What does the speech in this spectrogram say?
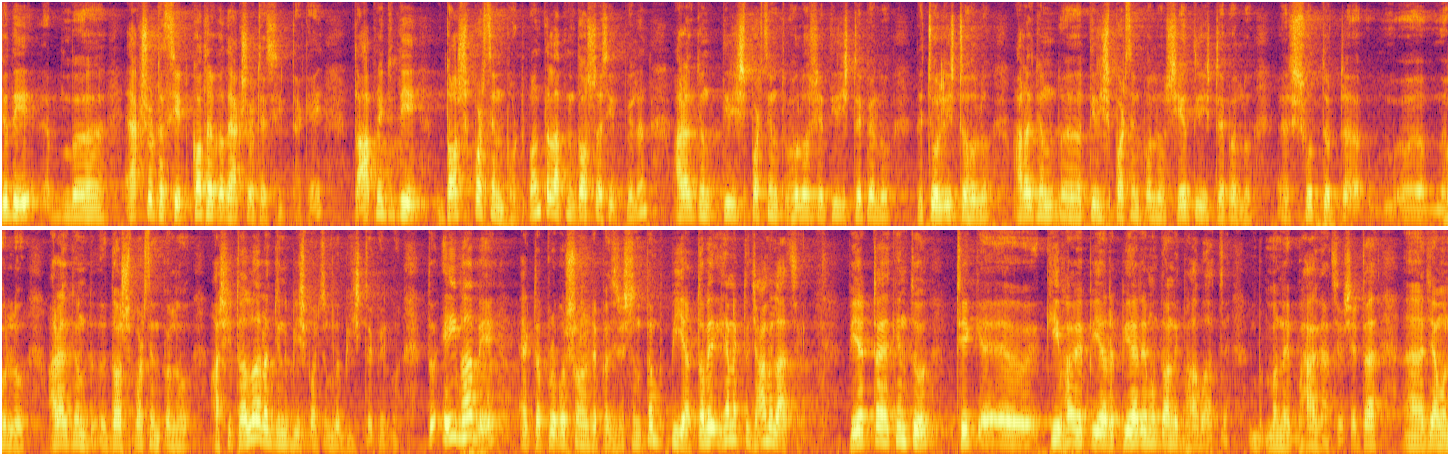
যদি একশোটা সিট কথার কথা একশোটা সিট থাকে, তো আপনি যদি দশ পার্সেন্ট ভোট পান, তাহলে আপনি দশটা সিট পেলেন। আরেকজন তিরিশ পার্সেন্ট হলো, সে তিরিশটা পেল, তো চল্লিশটা হলো। আরেকজন তিরিশ পার্সেন্ট পেল সেও তিরিশটা পেল সত্তরটা হলো। আরেকজন দশ পার্সেন্ট পেল, আশিটা হলো, আরেকজন বিশ পার্সেন্ট হলো, বিশটা পেল। তো এইভাবে একটা প্রফেশনাল রেপ্রেজেন্টেশন তো পিয়ার তবে এখানে একটা ঝামেলা আছে। পিয়ারটা কিন্তু ঠিক কীভাবে পিয়ার, পিয়ারের মধ্যে অনেক ভাব আছে মানে ভাগ আছে, সেটা যেমন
